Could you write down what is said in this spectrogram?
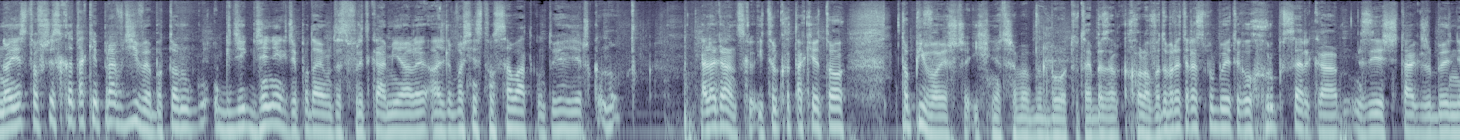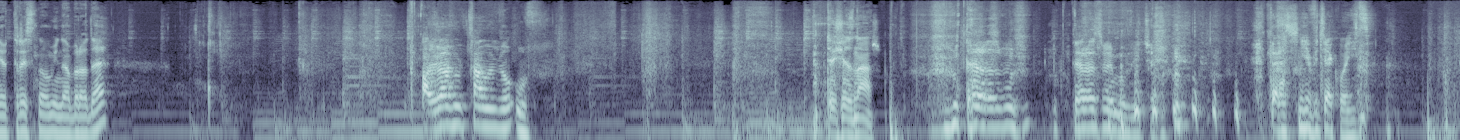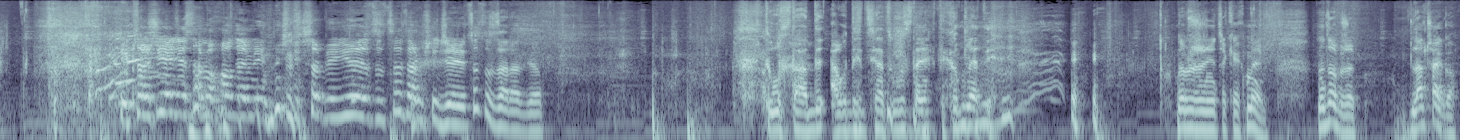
no jest to wszystko takie prawdziwe, bo to gdzie, gdzie nie gdzie podają to z frytkami, ale, ale właśnie z tą sałatką, to jajeczko, no elegancko. I tylko takie to, to piwo jeszcze ich nie trzeba by było tutaj bezalkoholowe. Dobra, teraz spróbuję tego chrup serka zjeść tak, żeby nie trysnął mi na brodę. Ale ja cały do ust. Ty się znasz. Teraz, wy- teraz wy mówicie. Teraz nie wyciekło nic. I ktoś jedzie samochodem i myśli sobie, Jezu, co tam się dzieje? Co to za radio? Tłusta audycja, tłusta jak te kotlety. Dobrze, że nie tak jak my. No dobrze. Dlaczego?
